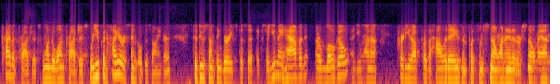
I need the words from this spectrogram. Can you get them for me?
private projects, one-to-one projects, where you could hire a single designer to do something very specific. So you may have an, a logo and you want to pretty it up for the holidays and put some snow on it or snowman.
